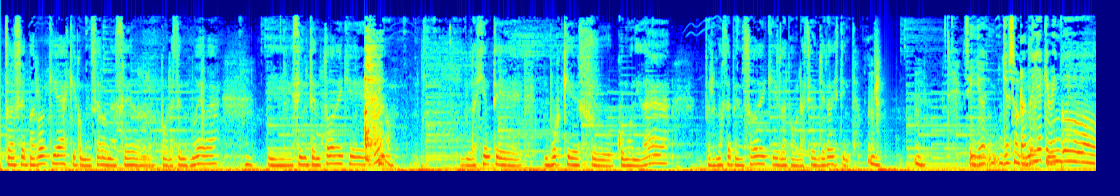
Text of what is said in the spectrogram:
entonces parroquias que comenzaron a hacer poblaciones nuevas y se intentó de que, bueno, la gente busque su comunidad, pero no se pensó de que la población ya era distinta. Sí, yo, yo hace un rato ya que vengo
